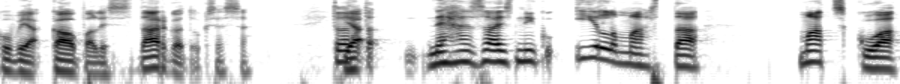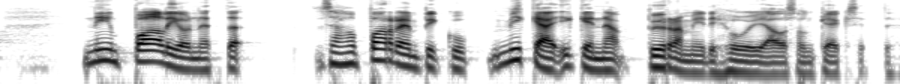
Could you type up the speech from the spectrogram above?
kuvia kaupallisessa tarkoituksessa. Totta. Ja nehän sais niinku ilmasta matskua niin paljon, että se on parempi kuin mikä ikinä pyramidihuijaus on keksitty.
